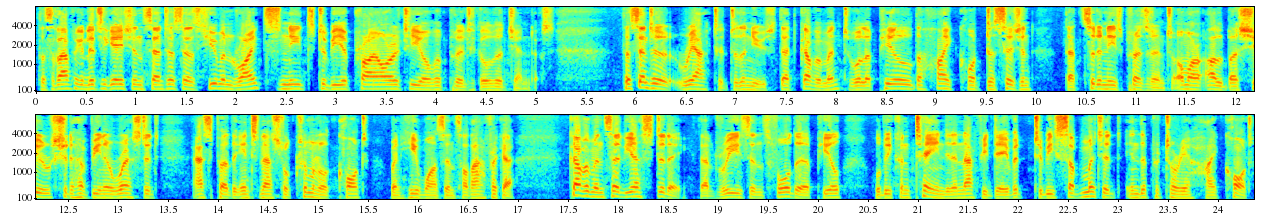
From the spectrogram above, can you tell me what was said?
The South African Litigation Centre says human rights needs to be a priority over political agendas. The centre reacted to the news that government will appeal the High Court decision that Sudanese President Omar al-Bashir should have been arrested as per the International Criminal Court when he was in South Africa. Government said yesterday that reasons for the appeal will be contained in an affidavit to be submitted in the Pretoria High Court.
